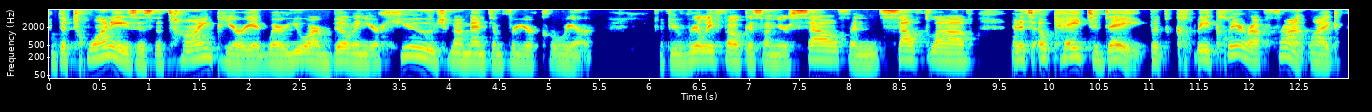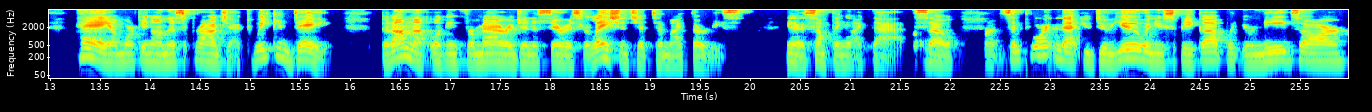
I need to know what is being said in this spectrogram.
The 20s is the time period where you are building your huge momentum for your career. If you really focus on yourself and self love, and it's okay to date, but be clear up front like, hey, I'm working on this project. We can date, but I'm not looking for marriage in a serious relationship to my 30s, you know, something like that. Right. So Right. it's important that you do you and you speak up what your needs are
